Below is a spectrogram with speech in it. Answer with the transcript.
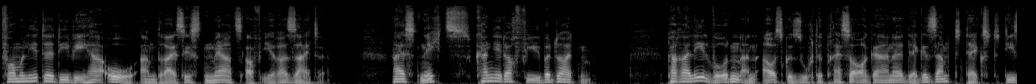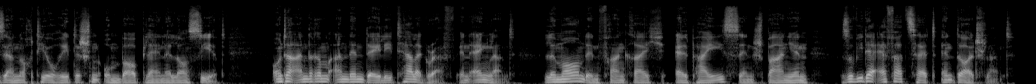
formulierte die WHO am 30. März auf ihrer Seite. Heißt nichts, kann jedoch viel bedeuten. Parallel wurden an ausgesuchte Presseorgane der Gesamttext dieser noch theoretischen Umbaupläne lanciert, unter anderem an den Daily Telegraph in England, Le Monde in Frankreich, El País in Spanien sowie der FAZ in Deutschland.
